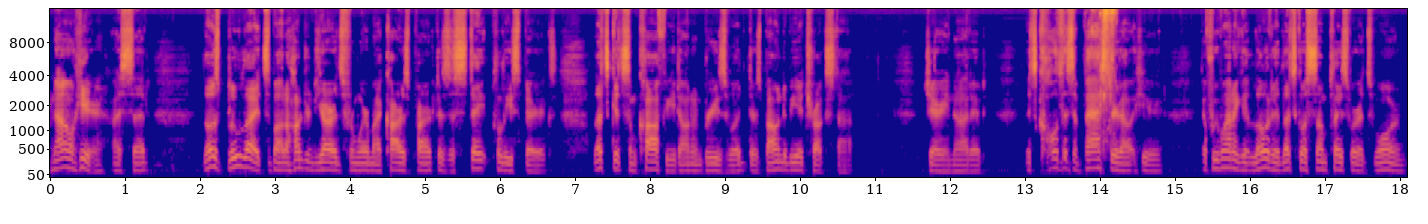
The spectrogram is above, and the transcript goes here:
Now, here, I said. Those blue lights about a hundred yards from where my car's parked is a state police barracks. Let's get some coffee down in Breezewood. There's bound to be a truck stop. Jerry nodded. It's cold as a bastard out here. If we want to get loaded, let's go someplace where it's warm.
